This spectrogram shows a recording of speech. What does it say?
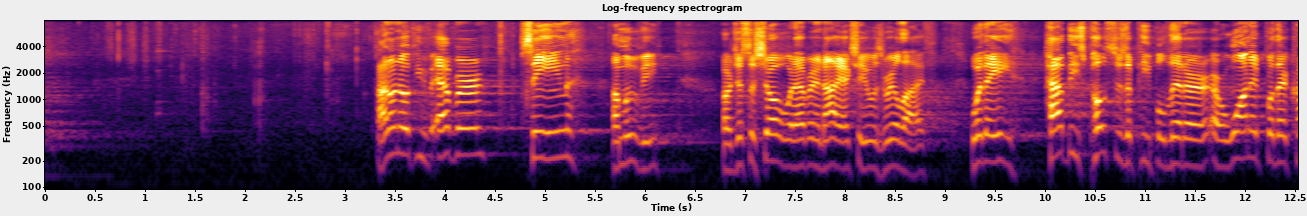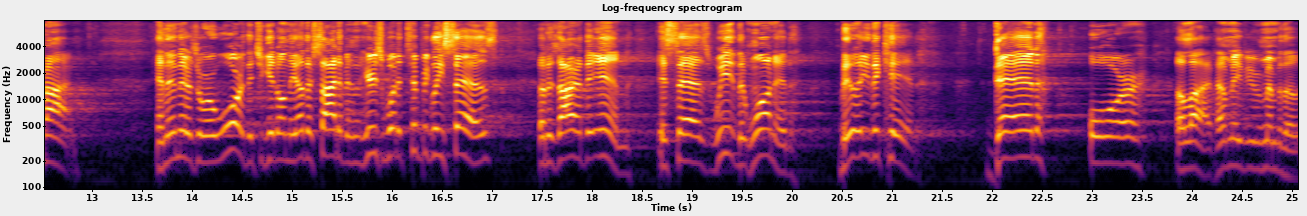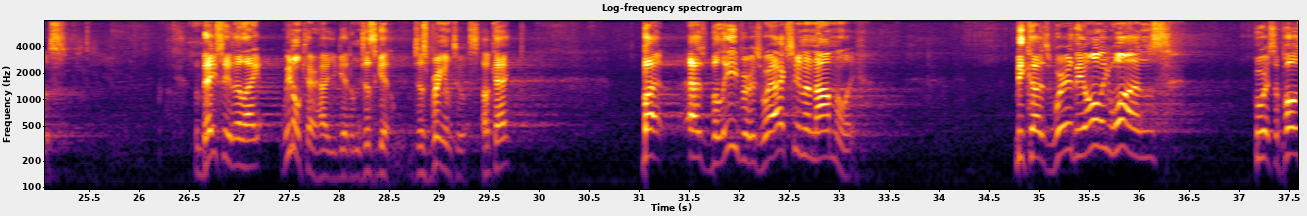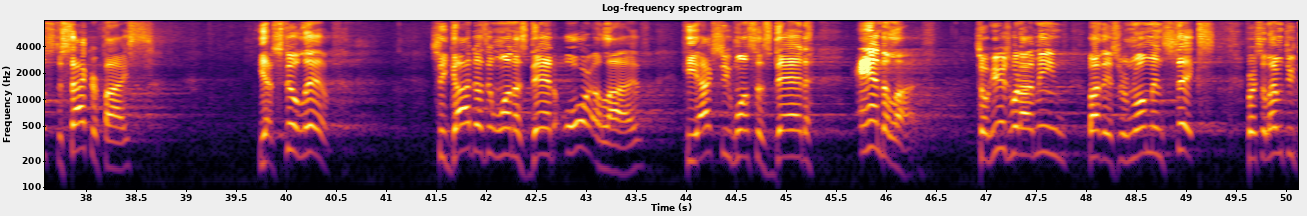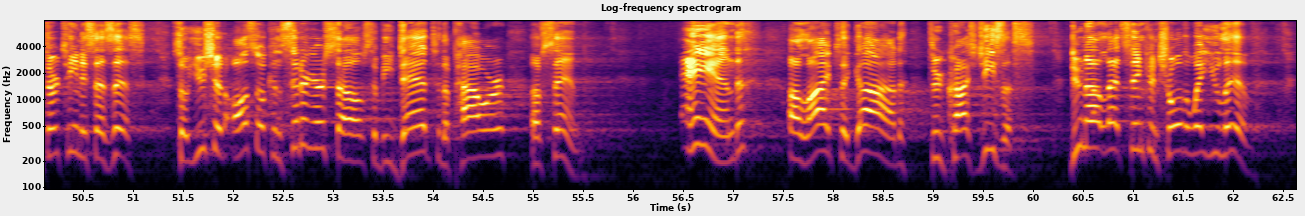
I don't know if you've ever seen a movie or just a show or whatever, and I actually, it was real life, where they have these posters of people that are, are wanted for their crime. And then there's a reward that you get on the other side of it. And here's what it typically says a desire at the end. It says, We that wanted Billy the Kid, dead or alive. How many of you remember those? Basically, they're like, We don't care how you get them, just get them. Just bring them to us, okay? But as believers, we're actually an anomaly because we're the only ones who are supposed to sacrifice yet still live. See, God doesn't want us dead or alive, He actually wants us dead and alive. So here's what I mean by this. In Romans 6, verse 11 through 13, it says this So you should also consider yourselves to be dead to the power of sin and alive to God through Christ Jesus. Do not let sin control the way you live.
